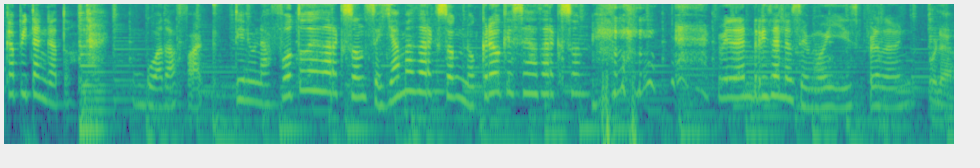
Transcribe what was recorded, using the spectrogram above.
Capitán Gato. What the fuck. Tiene una foto de Dark Zone, se llama Dark Zone, no creo que sea Dark Zone. Me dan risa los emojis, perdón. Hola,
